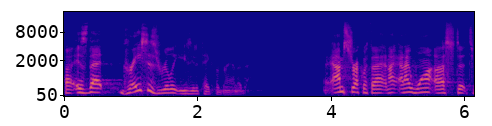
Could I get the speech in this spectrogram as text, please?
uh, is that grace is really easy to take for granted. I'm struck with that, and I, and I want us to, to,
